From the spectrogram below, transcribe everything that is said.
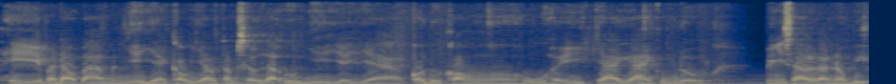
thì bắt đầu ba minh nhí và cậu giao tâm sự là ước gì về già, có đứa con hữu hỷ, trai gái cũng được. Miễn sao là nó biết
